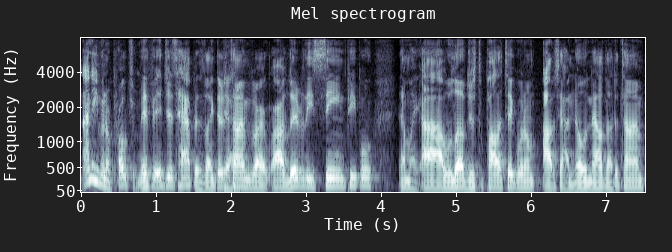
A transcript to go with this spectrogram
not even approach them if it just happens. Like there's Yeah. times where I've literally seen people and I'm like, ah, I would love just to politic with them. Obviously, I know now's not the time.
